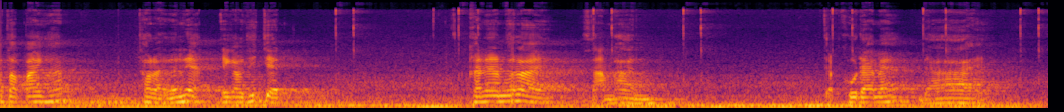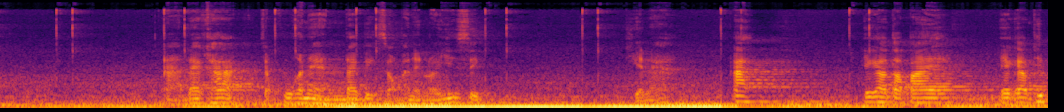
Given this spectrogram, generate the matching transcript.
L ต่อไปครับ เท่าไหร่แล้วเนี่ยเลข L ที่ 7 คะแนนเท่าไหร่ 3,000 จับคู่ได้ไหมได้อ่าได้ค่าจับคู่คะแนนได้ไปอีก2,120เขียนนะอะ XL ต่อไป XL ที่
